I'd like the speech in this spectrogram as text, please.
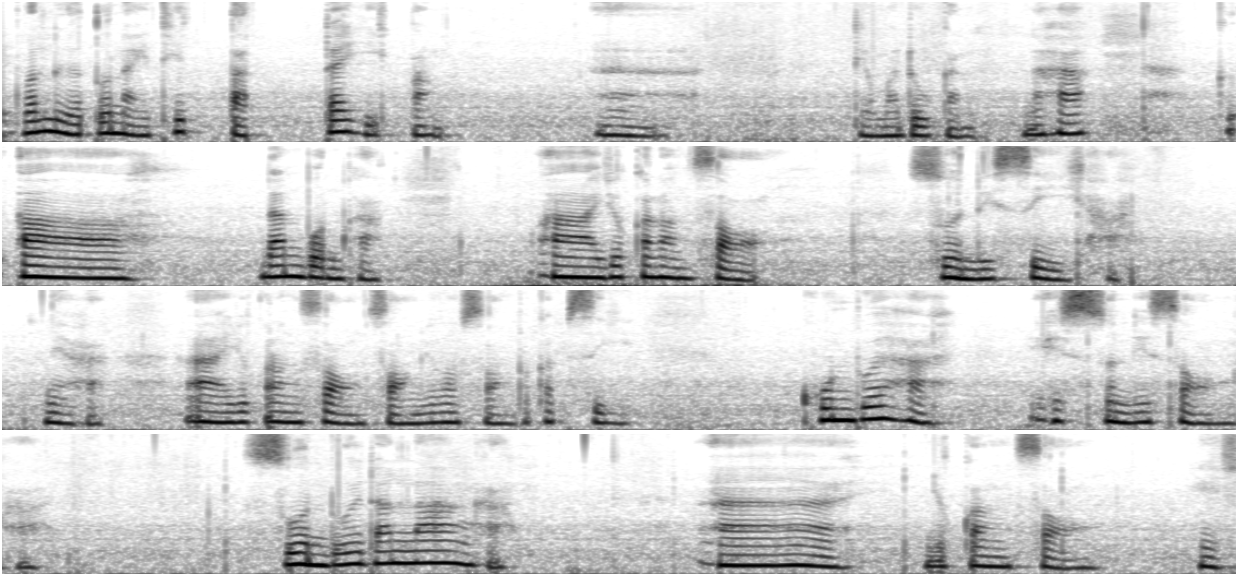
ตว่าเหลือตัวไหนที่ตัดได้อีกบ้าง อ่า เดี๋ยวมาดูกันนะคะด้านบนค่ะ r ยกกำลังสองส่วนด้วย4ค่ะ เนี่ยค่ะ r ยกกำลังสองสองยกกำลังสองเท่ากับ4คูณด้วยค่ะ h ส่วนด้วย2ค่ะ ส่วนด้วยด้านล่างค่ะ r ยกกำลังสอง h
